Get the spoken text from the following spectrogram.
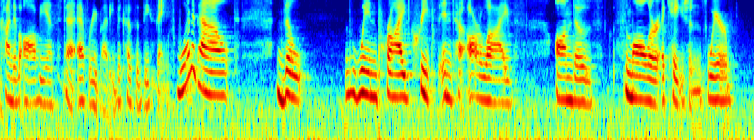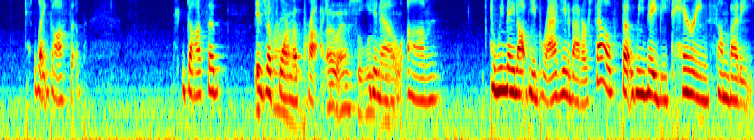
kind of obvious to everybody because of these things. What about the when pride creeps into our lives on those smaller occasions where like gossip gossip is a form of pride Oh, absolutely. you know um, and we may not be bragging about ourselves but we may be tearing somebody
